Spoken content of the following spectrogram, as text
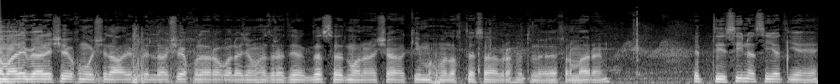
ہمارے پیارے شیخ مرشد عارف اللہ شیخ الرجم حضرت اقدس صد مولانا شاہ حکیم محمد اختر صاحب رحمۃ اللہ علیہ فرما رہے ہیں تیسری نصیحت یہ ہے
